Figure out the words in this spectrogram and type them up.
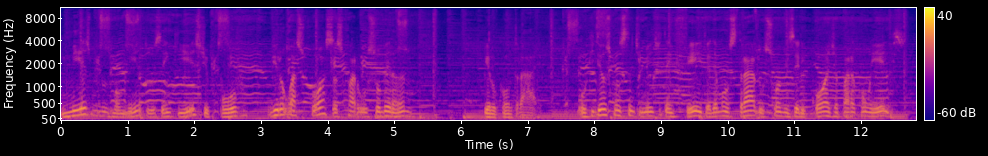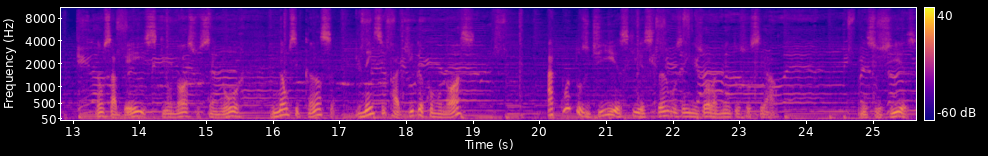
mesmo nos momentos em que este povo virou as costas para o soberano. Pelo contrário, o que Deus constantemente tem feito é demonstrado sua misericórdia para com eles. Não sabeis que o nosso Senhor não se cansa, nem se fadiga como nós? Há quantos dias que estamos em isolamento social? Nesses dias,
